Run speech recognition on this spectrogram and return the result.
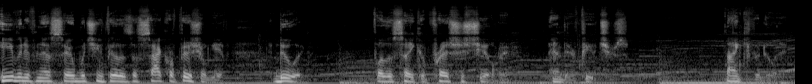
even if necessary, what you feel is a sacrificial gift. Do it for the sake of precious children and their futures. Thank you for doing it.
